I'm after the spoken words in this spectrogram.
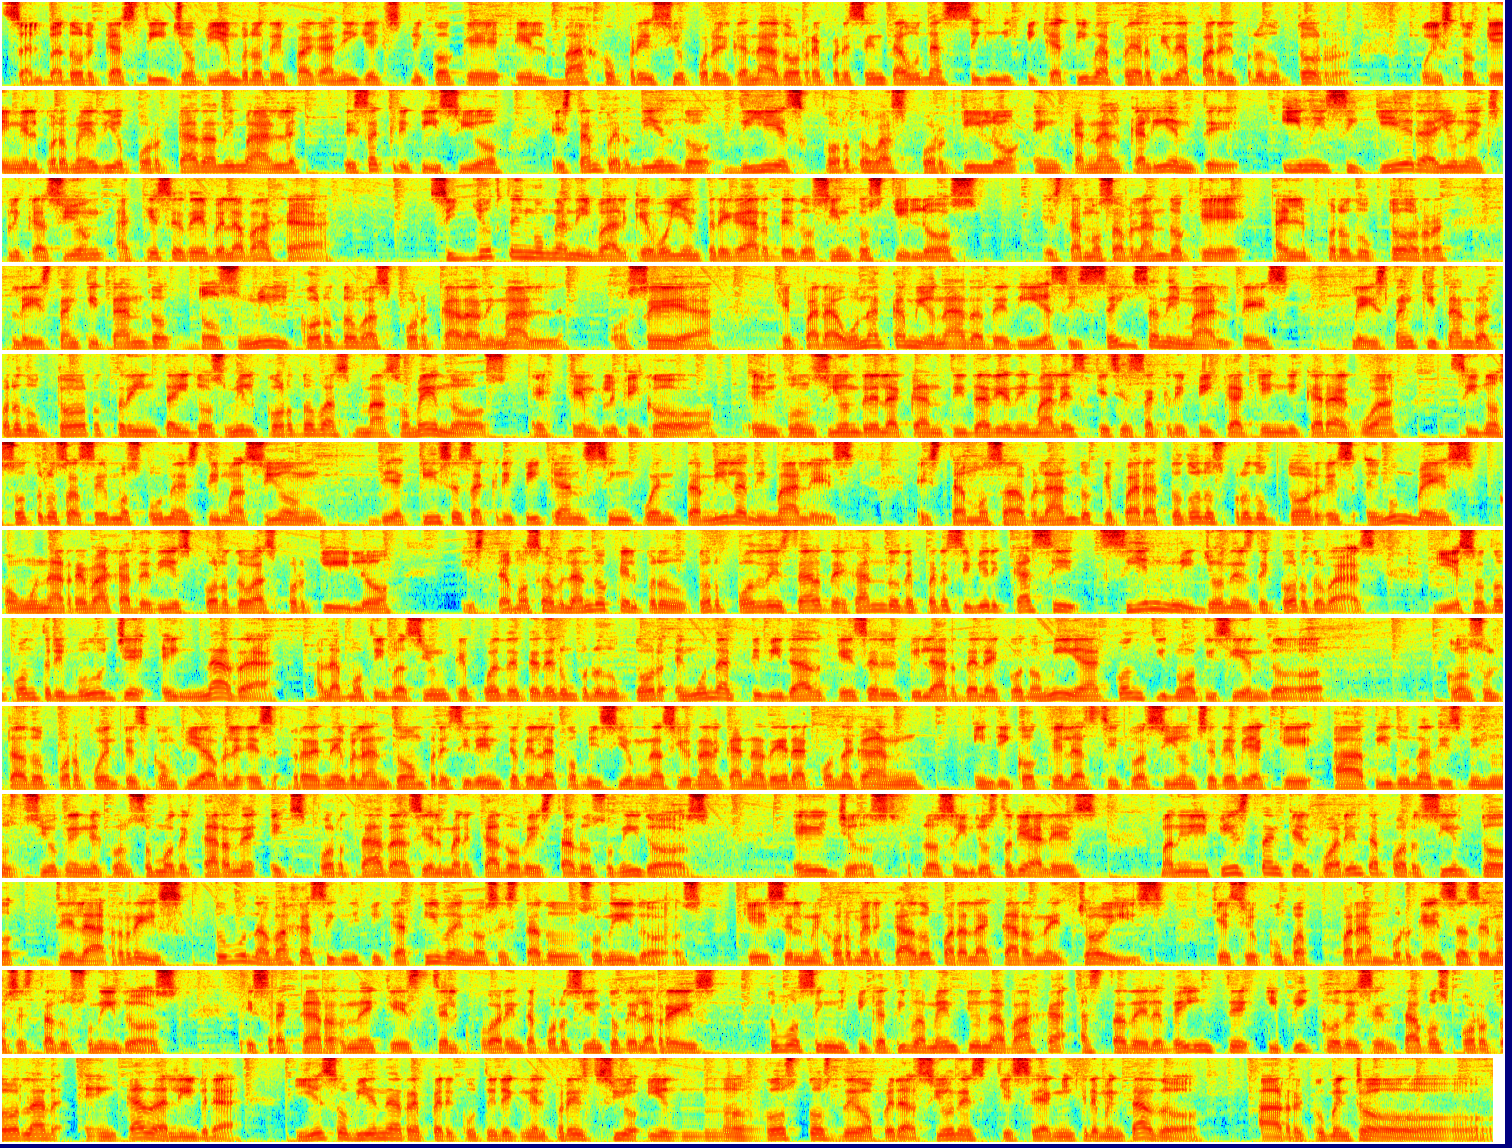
Salvador Castillo, miembro de Paganiga, explicó que el bajo precio por el ganado representa una significativa pérdida para el productor, puesto que en el promedio por cada animal de sacrificio están perdiendo 10 córdobas por kilo en canal caliente y ni siquiera hay una explicación a qué se debe la baja. Si yo tengo un animal que voy a entregar de 200 kilos, estamos hablando que al productor le están quitando 2.000 córdobas por cada animal. O sea, que para una camionada de 16 animales le están quitando al productor 32 mil córdobas más o menos, ejemplificó. En función de la cantidad de animales que se sacrifica aquí en Nicaragua, si nosotros hacemos una estimación, de aquí se sacrifican 50 mil animales. Estamos hablando que para todos los productores en un mes, con una rebaja de 10 córdobas por kilo, Estamos hablando que el productor puede estar dejando de percibir casi 100 millones de córdobas y eso no contribuye en nada a la motivación que puede tener un productor en una actividad que es el pilar de la economía, continuó diciendo. Consultado por fuentes confiables, René Blandón, presidente de la Comisión Nacional Ganadera CONAGAN, indicó que la situación se debe a que ha habido una disminución en el consumo de carne exportada hacia el mercado de Estados Unidos. Ellos, los industriales, manifiestan que el 40% de la res tuvo una baja significativa en los Estados Unidos, que es el mejor mercado para la carne choice, que se ocupa para hamburguesas en los Estados Unidos. Esa carne, que es el 40% de la res, tuvo significativamente una baja hasta del 20 y pico de centavos por dólar en cada libra, y eso viene a repercutir en el precio y en los costos de operaciones que se han incrementado, argumentó.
